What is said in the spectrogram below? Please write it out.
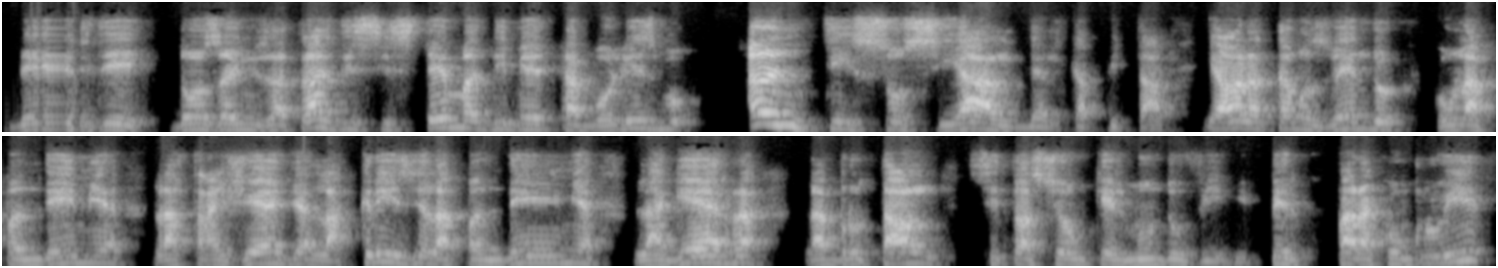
desde dois anos atrás de sistema de metabolismo antissocial do capital. E agora estamos vendo com a pandemia, a tragédia, a crise, a pandemia, a guerra, a brutal situação que o mundo vive. Para concluir,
